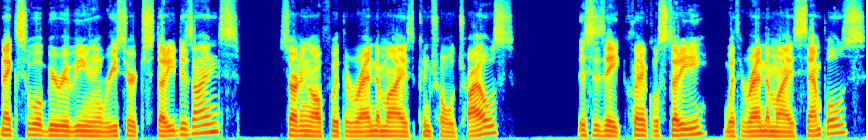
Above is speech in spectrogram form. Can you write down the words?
Next, we'll be reviewing research study designs, starting off with randomized controlled trials. This is a clinical study with randomized samples.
